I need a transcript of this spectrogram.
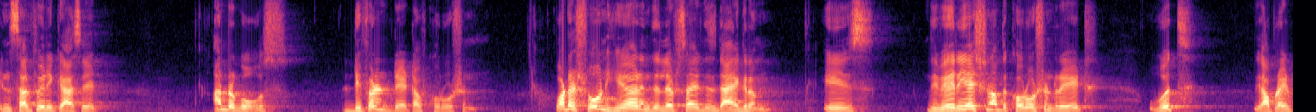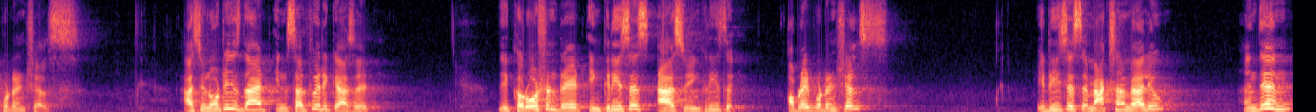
in sulfuric acid undergoes different rate of corrosion. What is shown here in the left side this diagram is the variation of the corrosion rate with the applied potentials. As you notice that in sulfuric acid the corrosion rate increases as you increase the applied potentials, it reaches a maximum value and then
